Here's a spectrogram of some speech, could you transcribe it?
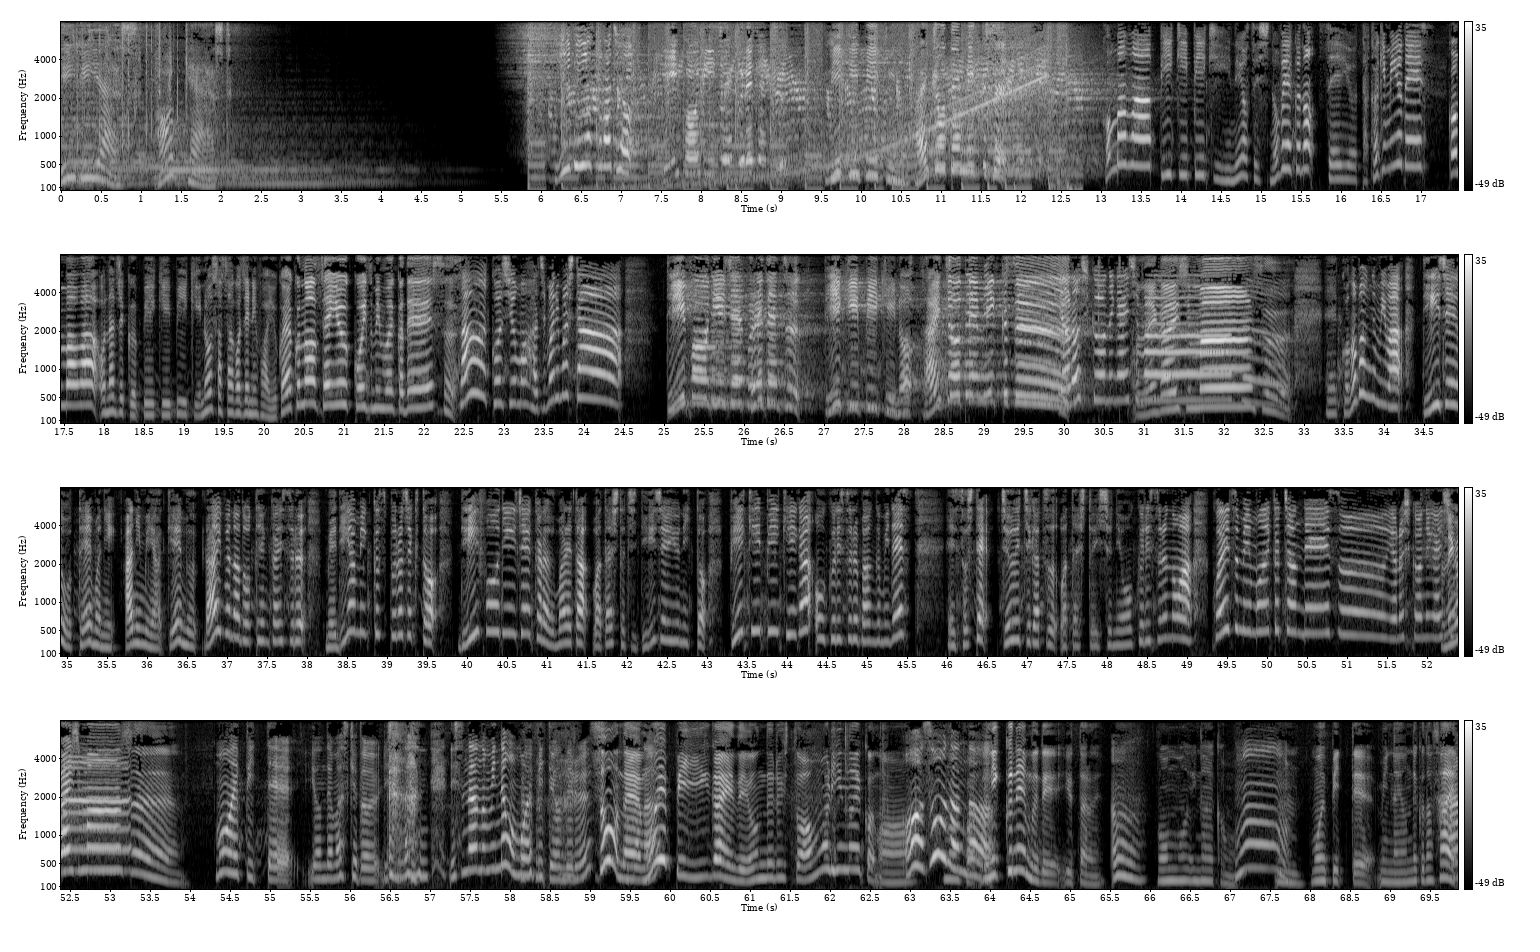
TBS Podcast TBS ラジオ。D4DJ presents ピーキーピーキーの最頂点 Mix。こんばんは、ピーキーピーキー犬寄しのぶ役の声優高木美優です。こんばんは、同じくピーキーピーキーの笹子・ジェニファー・由香役の声優小泉萌香です。さあ、今週も始まりました D4DJ presentsピーキーピーキーの最頂点ミックスよろしくお願いします。願いします。えーこの番組は DJ をテーマにアニメやゲーム、ライブなどを展開するメディアミックスプロジェクト D4DJ から生まれた私たち DJ ユニットピーキーピーキーがお送りする番組です。えーそして11月私と一緒にお送りするのは小泉萌香ちゃんです。よろしくお願いします。お願いします。萌ぴって呼んでますけど、リスナー、リスナーのみんなもモエピって呼んでる？そうね、だから萌えピー以外で呼んでる人あんまりいないかな。あそうなんだかニックネームで言ったらね、うん。あんまいないかも。う。うんん。萌えピーってみんな呼んでください。は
